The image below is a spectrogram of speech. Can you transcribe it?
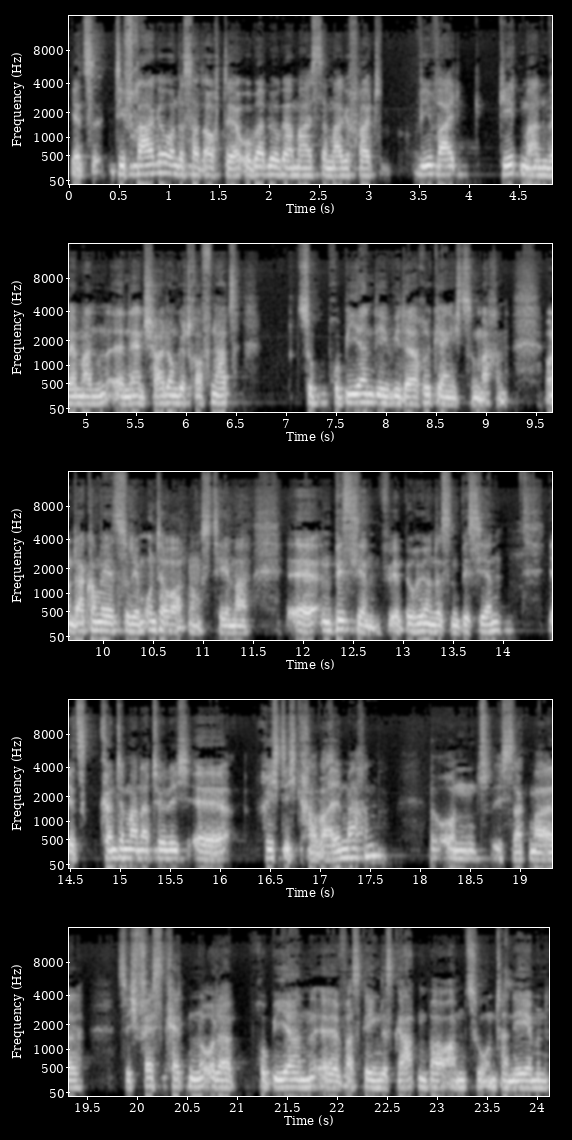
Jetzt die Frage, und das hat auch der Oberbürgermeister mal gefragt, wie weit geht man, wenn man eine Entscheidung getroffen hat, zu probieren, die wieder rückgängig zu machen. Und da kommen wir jetzt zu dem Unterordnungsthema. Äh, ein bisschen, wir berühren das ein bisschen. Jetzt könnte man natürlich äh, richtig Krawall machen und ich sag mal, sich festketten oder probieren, äh, was gegen das Gartenbauamt zu unternehmen,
